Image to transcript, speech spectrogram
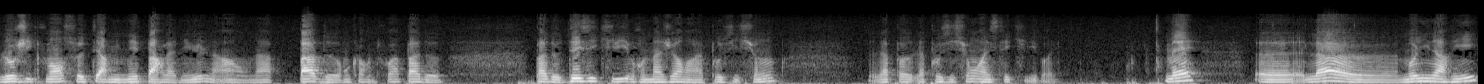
logiquement se terminer par la nulle. Hein. On n'a pas de, encore une fois, pas de, pas de déséquilibre majeur dans la position. La, position reste équilibrée. Mais là, Molinari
